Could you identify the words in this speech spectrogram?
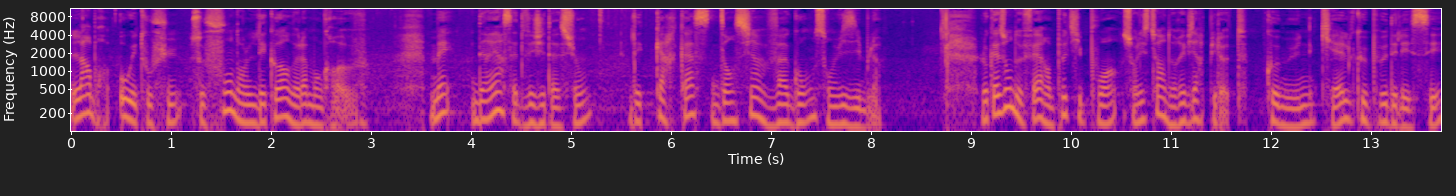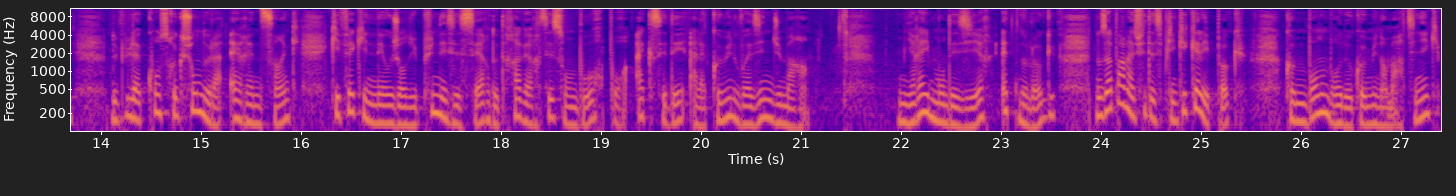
L'arbre haut et touffu se fond dans le décor de la mangrove. Mais derrière cette végétation, des carcasses d'anciens wagons sont visibles. L'occasion de faire un petit point sur l'histoire de Rivière-Pilote, commune quelque peu délaissée depuis la construction de la RN5 qui fait qu'il n'est aujourd'hui plus nécessaire de traverser son bourg pour accéder à la commune voisine du Marin. Mireille Mondésir, ethnologue, nous a par la suite expliqué qu'à l'époque, comme bon nombre de communes en Martinique,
